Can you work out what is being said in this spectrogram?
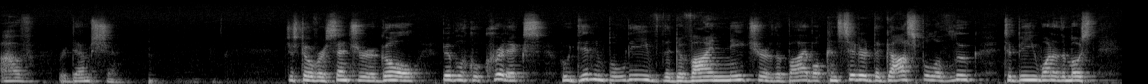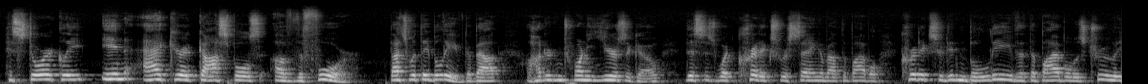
of redemption. Just over a century ago, biblical critics who didn't believe the divine nature of the Bible considered the Gospel of Luke to be one of the most historically inaccurate gospels of the four. That's what they believed about 120 years ago. This is what critics were saying about the Bible. Critics who didn't believe that the Bible was truly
